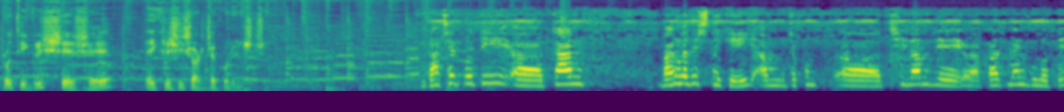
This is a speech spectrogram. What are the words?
প্রতি গ্রীষ্মে এসে এই কৃষি চর্চা করে আসছে। গাছের প্রতি টান বাংলাদেশ থেকেই আমি, যখন ছিলাম যে অ্যাপার্টমেন্ট গুলোতে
